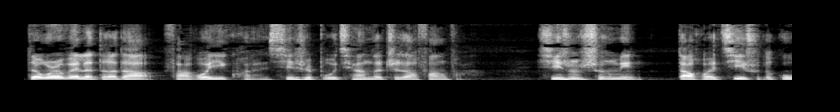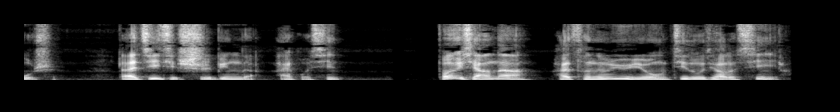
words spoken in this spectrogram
德国人为了得到法国一款新式步枪的制造方法，牺牲生命、盗回技术的故事，来激起士兵的爱国心。冯玉祥呢，还曾经运用基督教的信仰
